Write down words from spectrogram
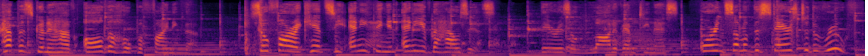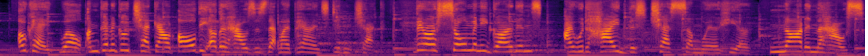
Peppa's gonna have all the hope of finding them. So far, I can't see anything in any of the houses. There is a lot of emptiness, or in some of the stairs to the roof. Okay, well, I'm gonna go check out all the other houses that my parents didn't check. There are so many gardens, I would hide this chest somewhere here, not in the house.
